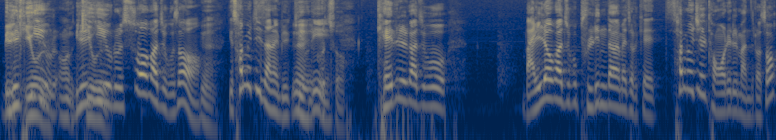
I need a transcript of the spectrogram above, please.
밀기울. 어, 음, 밀기울을 쑤어가지고서 예. 섬유질이잖아요, 밀기울이. 예, 그렇죠. 게를 가지고 말려가지고 불린 다음에 저렇게 섬유질 덩어리를 만들어서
